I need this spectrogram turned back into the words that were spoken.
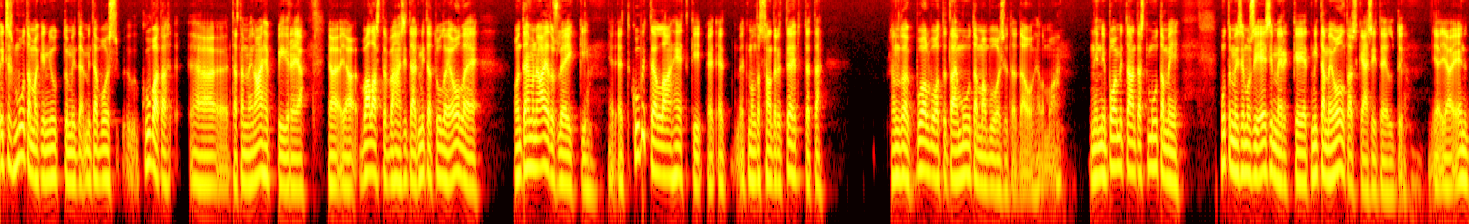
itse asiassa muutamakin juttu, mitä, mitä voisi kuvata ää, tätä meidän aihepiirejä ja, ja valasta vähän sitä, että mitä tulee olemaan, on tämmöinen ajatusleikki, että et kuvitellaan hetki, että et, et me oltaisiin tehty tätä, sanotaan puoli vuotta tai muutama vuosi tätä ohjelmaa. Niin, niin poimitaan tästä muutamia, muutamia semmoisia esimerkkejä, että mitä me oltaisiin käsitelty. Ja, ja nyt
